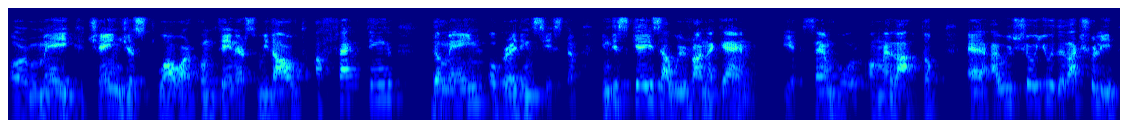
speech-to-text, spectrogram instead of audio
or make changes to our containers without affecting the main operating system. In this case, I will run again the example on my laptop, I will show you that actually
